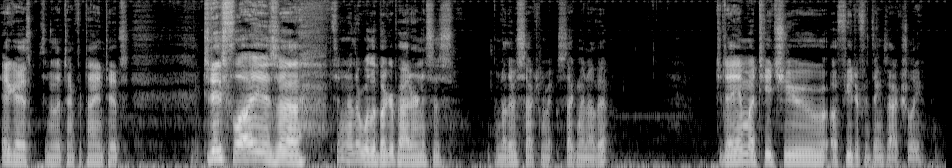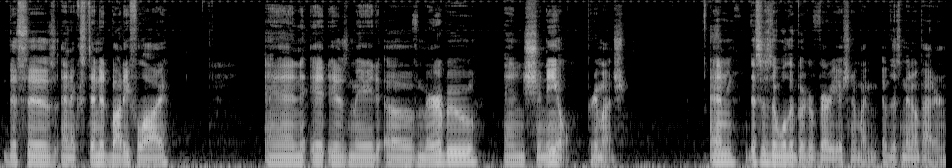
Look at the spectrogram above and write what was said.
Hey guys, it's another time for tying tips. Today's fly is uh, it's another woolly bugger pattern. This is another segment segment of it. Today I'm gonna teach you a few different things actually. This is an extended body fly, and it is made of marabou and chenille, pretty much. And this is the woolly bugger variation of my of this minnow pattern.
